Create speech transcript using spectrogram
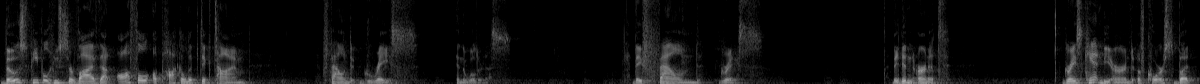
those people who survived that awful apocalyptic time found grace in the wilderness. They found grace. They didn't earn it. Grace can't be earned, of course, but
